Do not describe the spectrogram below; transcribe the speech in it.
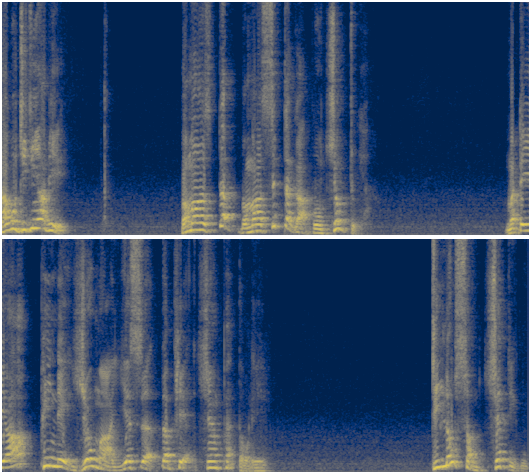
ဒါကိုကြည်ချင်းအဖြစ်ဗမာစတက်ဗမာစစ်တပ်ကဘူချုပ်တူရမတရားဖိနှိပ်ရုံမာရက်ဆက်တပ်ဖြတ်အချမ်းဖတ်တော်လေ ဒီလောက်ဆောင်ချက်တွေကို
